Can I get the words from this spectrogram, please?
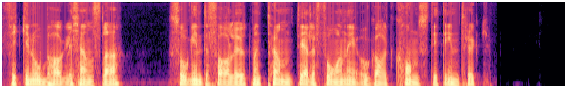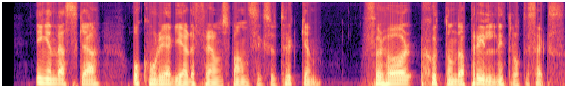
Fick en obehaglig känsla. Såg inte farlig ut men töntig eller fånig och gav ett konstigt intryck. Ingen väska och hon reagerade främst på ansiktsuttrycken. Förhör 17 april 1986.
